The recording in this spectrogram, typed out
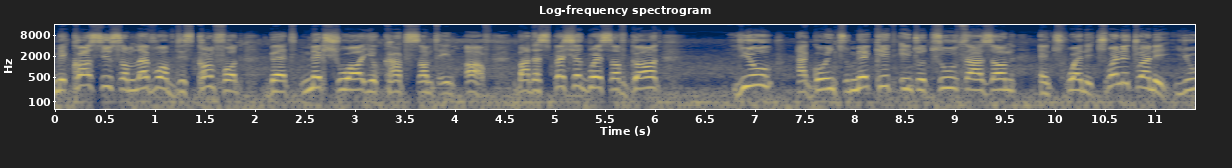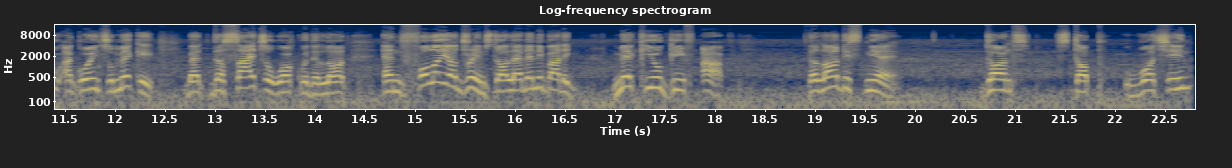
may cause you some level of discomfort, but make sure you cut something off. By the special grace of God, you are going to make it into 2020. 2020, you are going to make it, but decide to walk with the Lord and follow your dreams. Don't let anybody make you give up. The Lord is near. Don't stop watching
